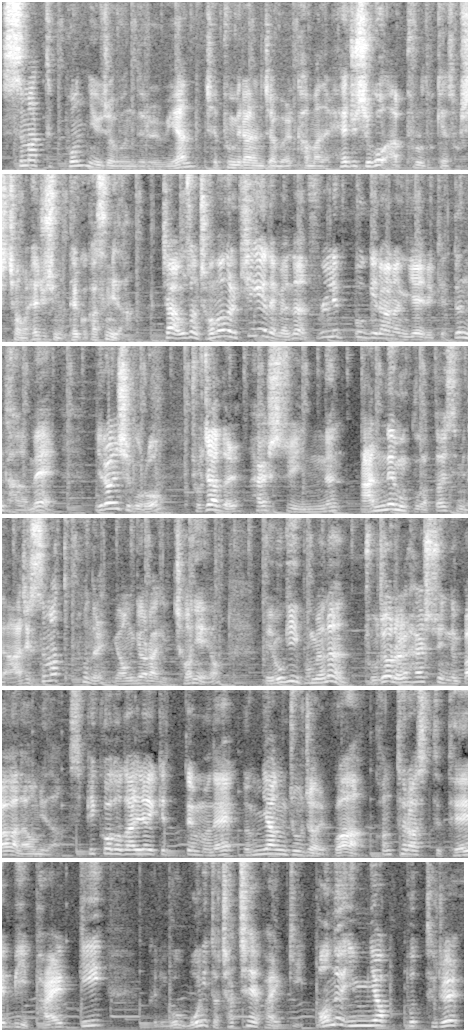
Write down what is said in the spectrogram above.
스마트폰 유저분들을 위한 제품이라는 점을 감안을 해주시고 앞으로도 계속 시청을 해주시면 될 것 같습니다. 자 우선 전원을 키게 되면은 플립북이라는 게 이렇게 뜬 다음에 이런 식으로 조작을 할 수 있는 안내 문구가 떠 있습니다. 아직 스마트폰을 연결하기 전이에요 여기 보면은 조절을 할 수 있는 바가 나옵니다. 스피커도 달려있기 때문에 음량 조절과 contrast, 대비, 밝기 그리고 모니터 자체의 밝기 어느 입력 포트를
